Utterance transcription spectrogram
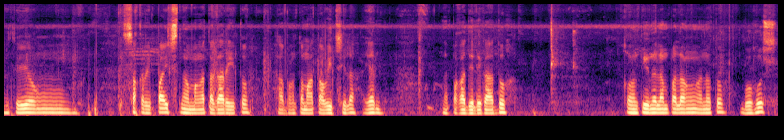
Ito yung sacrifice ng mga taga rito habang tumatawid sila. Ayan napakadelikado. Konti na lang palang ano to buhos.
